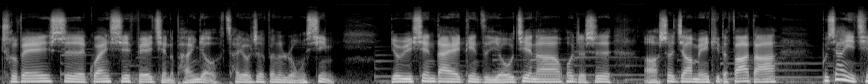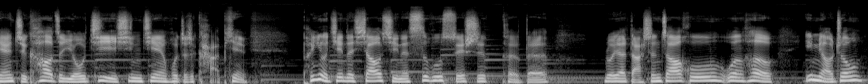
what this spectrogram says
除非是关系匪浅的朋友才有这份的荣幸。由于现代电子邮件啊，或者是啊社交媒体的发达，不像以前只靠着邮寄信件或者是卡片，朋友间的消息呢，似乎随时可得。若要打声招呼问候，一秒钟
